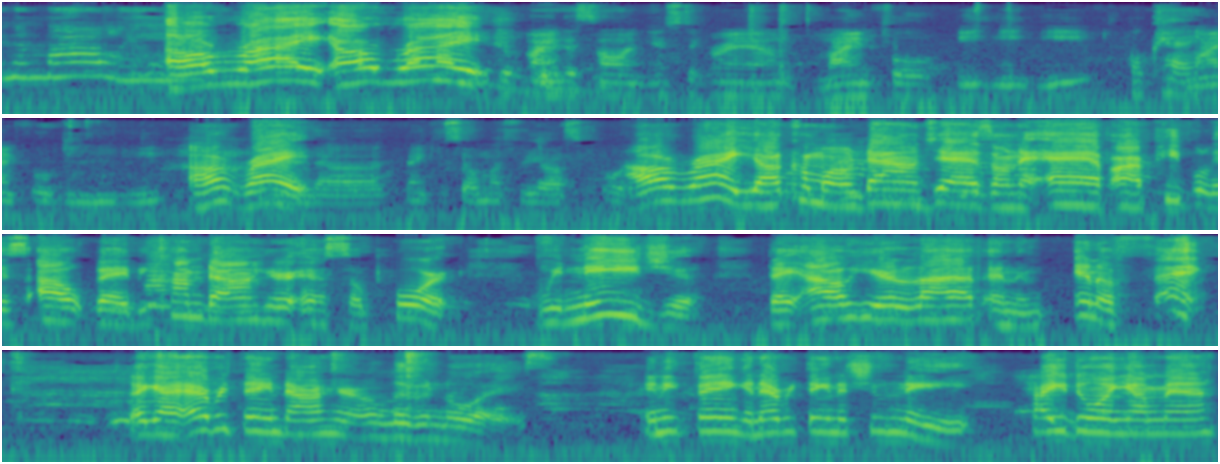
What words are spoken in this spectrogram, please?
in the Molly. All right, all right. You can find us on Instagram, Mindful BEE. Okay. Mindful BEE. All right. And uh, thank you so much for your support. All right, y'all, come on down, Jazz on the Ave. Our people is out, baby. Come down here and support. We need you. They out here live and in, in effect, they got everything down here on Livernois. Anything and everything that you need. How you doing, young man?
